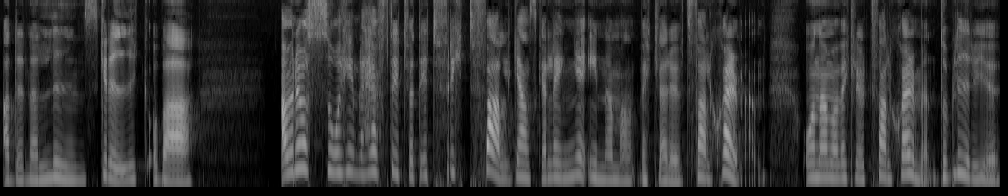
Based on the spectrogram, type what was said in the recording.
adrenalinskrik och bara, ja men det var så himla häftigt för att det är ett fritt fall ganska länge innan man vecklar ut fallskärmen. Och när man vecklar ut fallskärmen då blir det ju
